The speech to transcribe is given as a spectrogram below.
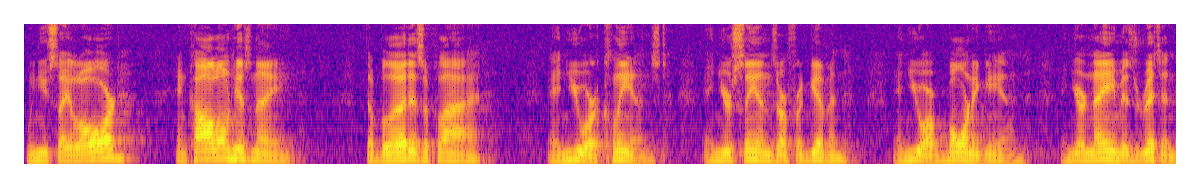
when you say, Lord, and call on his name, the blood is applied and you are cleansed and your sins are forgiven and you are born again and your name is written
